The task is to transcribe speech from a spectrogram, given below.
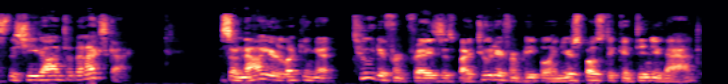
Pass the sheet on to the next guy. So now you're looking at two different phrases by two different people, and you're supposed to continue that.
